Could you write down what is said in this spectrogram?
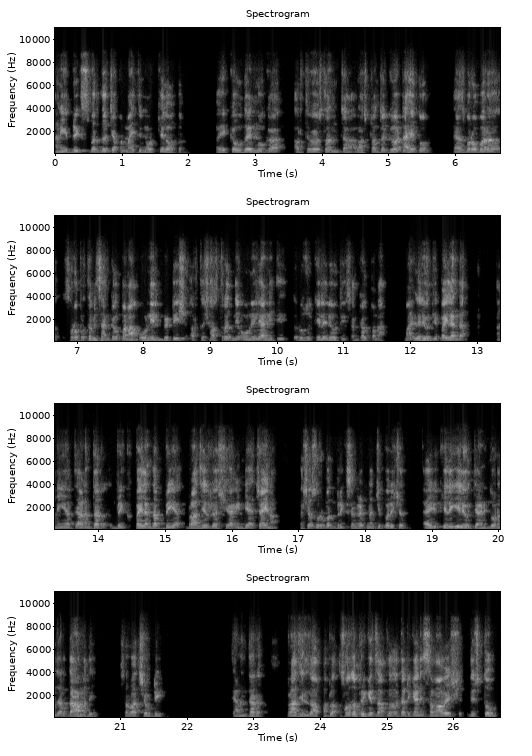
आणि ब्रिक्स बद्दलची आपण माहिती नोट केलं होतं. एक उदयनमुख अर्थव्यवस्थांचा राष्ट्रांचा गट आहे तो. त्याचबरोबर सर्वप्रथम ही संकल्पना ओनिल ब्रिटिश अर्थशास्त्रज्ञ ओनिल यांनी ती रुजू केलेली होती संकल्पना मांडलेली होती पहिल्यांदा. आणि त्यानंतर ब्रिक पहिल्यांदा ब्रि- ब्राझील रशिया इंडिया चायना अशा स्वरूपात ब्रिक संघटनांची परिषद आयोजित केली गेली होती. आणि दोन हजार दहा मध्ये सर्वात शेवटी त्यानंतर ब्राझील आपला साऊथ आफ्रिकेचा आपल्याला त्या ठिकाणी समावेश दिसतो.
